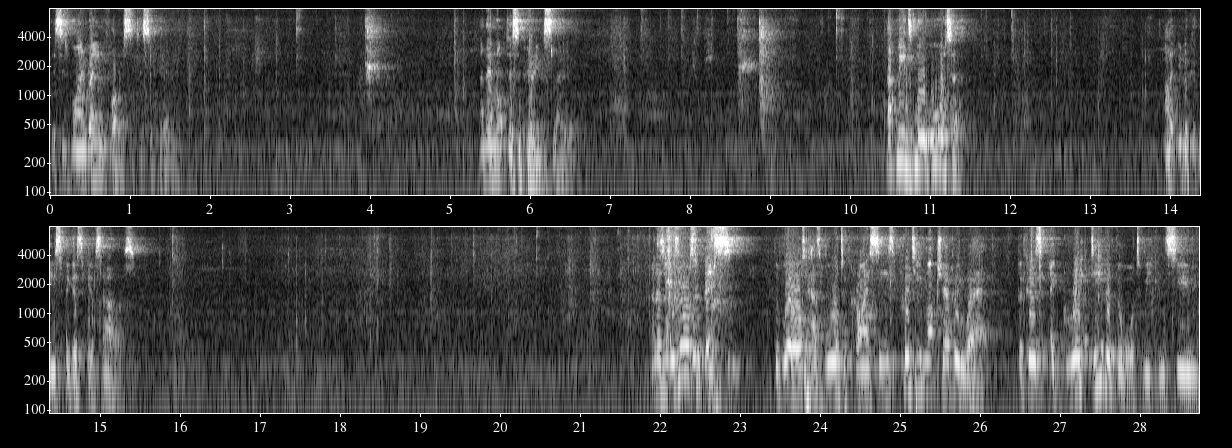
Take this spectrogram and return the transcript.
This is why rainforests are disappearing. And they're not disappearing slowly. That means more water. I'll let you look at these figures for yourselves. And as a result of this, the world has water crises pretty much everywhere because a great deal of the water we consume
